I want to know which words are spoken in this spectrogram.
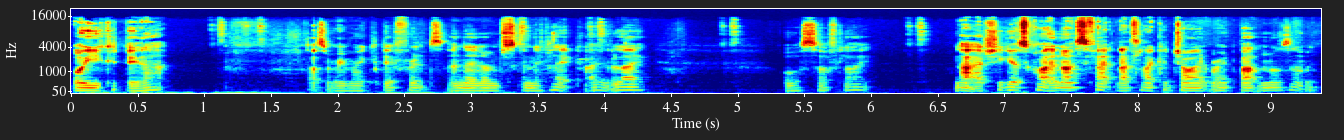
or you could do that doesn't really make a difference and then I'm just going to click overlay or soft light. That actually gives quite a nice effect. That's like a giant red button or something.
